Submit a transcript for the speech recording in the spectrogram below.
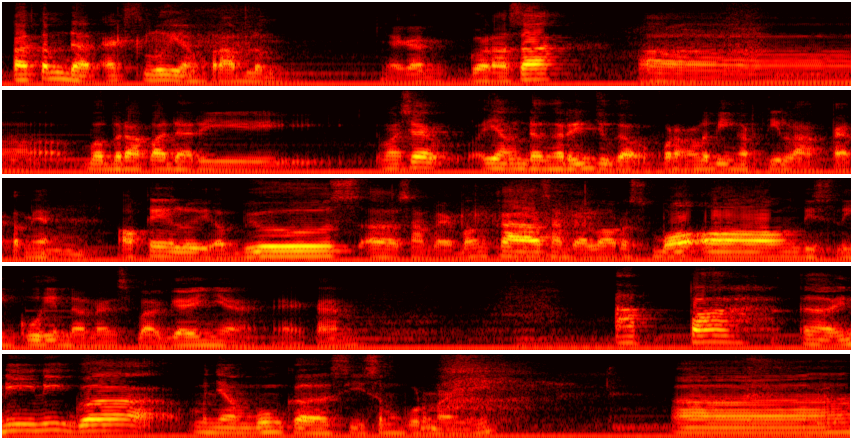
pattern dan ex lu yang problem, ya kan? Gue rasa eh, beberapa dari, maksudnya yang dengerin juga kurang lebih ngerti lah patternnya. Hmm. Oke, lu abuse eh, sampai bengkal, sampai lu harus bohong, diselingkuhin dan lain sebagainya, ya kan? Apa eh, ini ini gue menyambung ke si sempurna ini. Eh,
